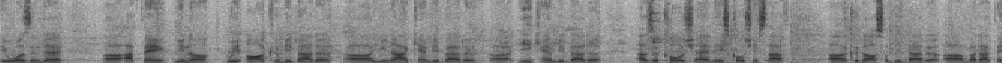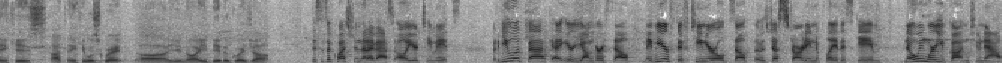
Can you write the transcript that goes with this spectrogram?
it wasn't there. Uh, I think you know we all could be better. Uh, you know, I can be better. Uh, he can be better as a coach, and his coaching staff uh, could also be better. Uh, but I think he's, I think he was great. Uh, you know, he did a great job. This is a question that I've asked all your teammates. But if you look back at your younger self, maybe your 15 year old self that was just starting to play this game, knowing where you've gotten to now,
